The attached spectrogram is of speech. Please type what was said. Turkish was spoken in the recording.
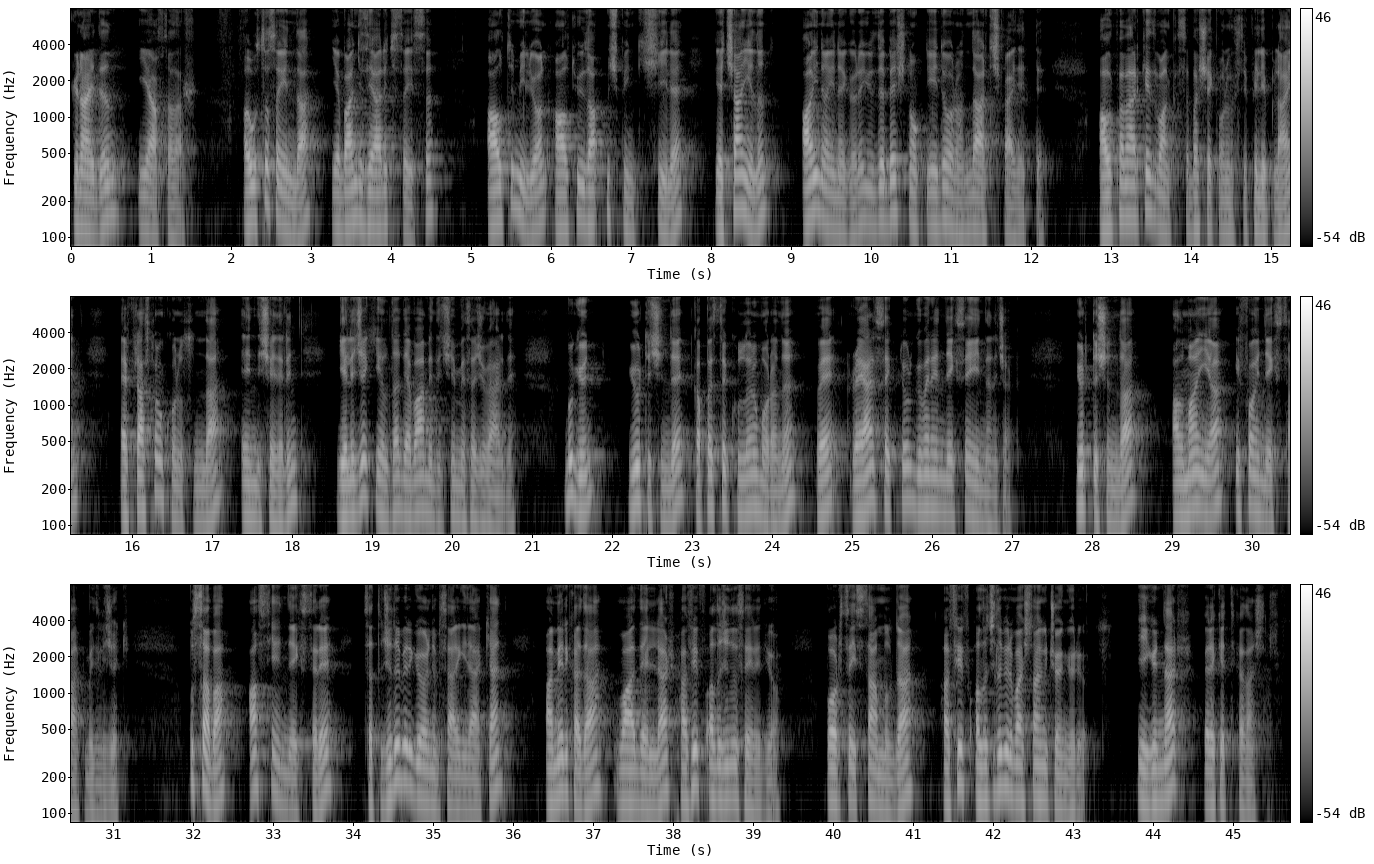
Günaydın, iyi haftalar. Ağustos ayında yabancı ziyaretçi sayısı 6 milyon 660 bin kişiyle geçen yılın aynı ayına göre %5.7 oranında artış kaydetti. Avrupa Merkez Bankası Baş Ekonomisti Philip Line, enflasyon konusunda endişelerin gelecek yılda devam edeceği mesajı verdi. Bugün yurt içinde kapasite kullanım oranı ve reel sektör güven endeksi yayınlanacak. Yurt dışında Almanya IFO endeksi takip edilecek. Bu sabah Asya endeksleri satıcılı bir görünüm sergilerken Amerika'da vadeliler hafif alıcılı seyrediyor. Borsa İstanbul'da hafif alıcılı bir başlangıç öngörüyor. İyi günler, bereketli kazançlar.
